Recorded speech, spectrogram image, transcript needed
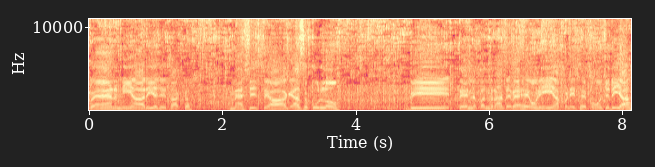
ਵੈਨ ਨਹੀਂ ਆ ਰਹੀ ਅਜੇ ਤੱਕ। ਮੈਸੇਜ ਤੇ ਆ ਗਿਆ ਸਕੂਲੋਂ ਵੀ 3:15 ਤੇ ਵੈਸੇ ਹੋਣੀ, ਆਪਣੇ ਇੱਥੇ ਪਹੁੰਚਦੀ ਆ।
